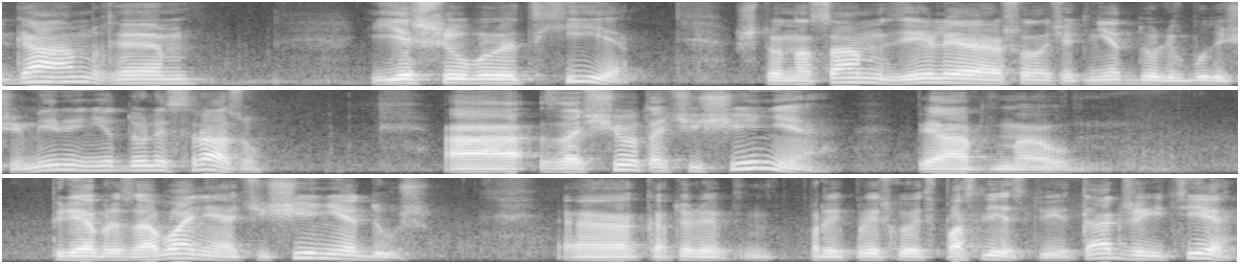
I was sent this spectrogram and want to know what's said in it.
гам гэм что на самом деле, что значит нет доли в будущем мире, нет доли сразу. А за счет очищения, преобразования, очищения душ, э, которые происходят впоследствии, также и те,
